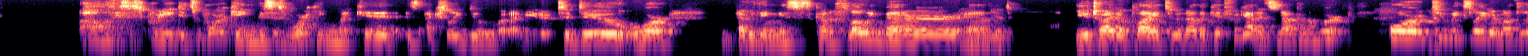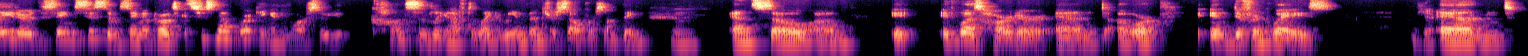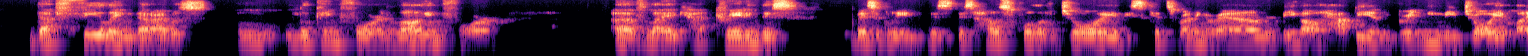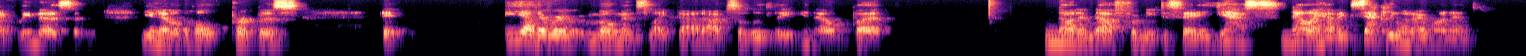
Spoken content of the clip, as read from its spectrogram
oh, this is great. It's working. This is working. My kid is actually doing what I needed to do, or everything is kind of flowing better. Mm, and yeah. you try to apply it to another kid, forget it, it's not going to work. Or yeah. two weeks later, a month later, the same system, same approach, it's just not working anymore. So you constantly have to like reinvent yourself or something. Mm and so um, it it was harder and uh, or in different ways yeah. and that feeling that i was l- looking for and longing for of like ha- creating this basically this this house full of joy and these kids running around and being all happy and bringing me joy and liveliness and you know the whole purpose it, yeah, there were moments like that, absolutely, you know, but not enough for me to say, yes, now I have exactly what I wanted.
